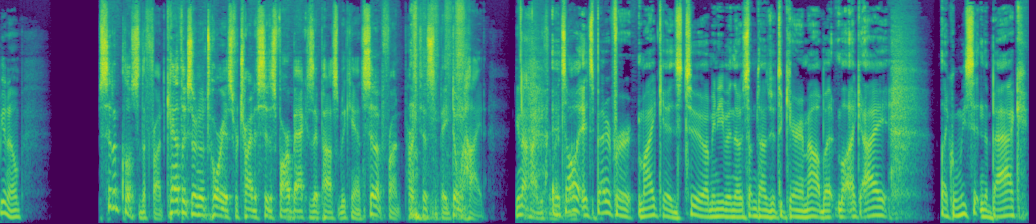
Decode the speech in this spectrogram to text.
you know, sit up close to the front. Catholics are notorious for trying to sit as far back as they possibly can. Sit up front, participate, don't hide. You're not hiding from it's all. It's better for my kids too. I mean, even though sometimes we have to carry them out, but like I, like when we sit in the back,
